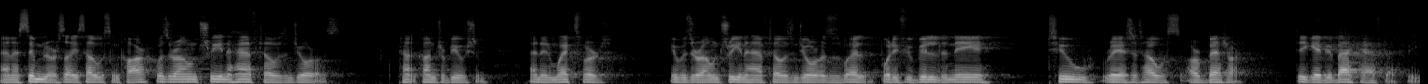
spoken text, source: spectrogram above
and a similar size house in Cork was around three and a half thousand euros contribution, and in Wexford it was around three and a half thousand euros as well. But if you build an A two rated house or better, they gave you back half that fee.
